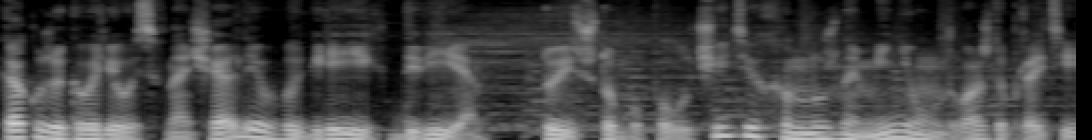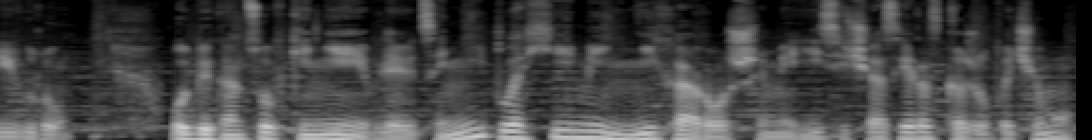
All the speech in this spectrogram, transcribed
Как уже говорилось в начале, в игре их две, то есть чтобы получить их, нужно минимум дважды пройти игру. Обе концовки не являются ни плохими, ни хорошими, и сейчас я расскажу почему.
